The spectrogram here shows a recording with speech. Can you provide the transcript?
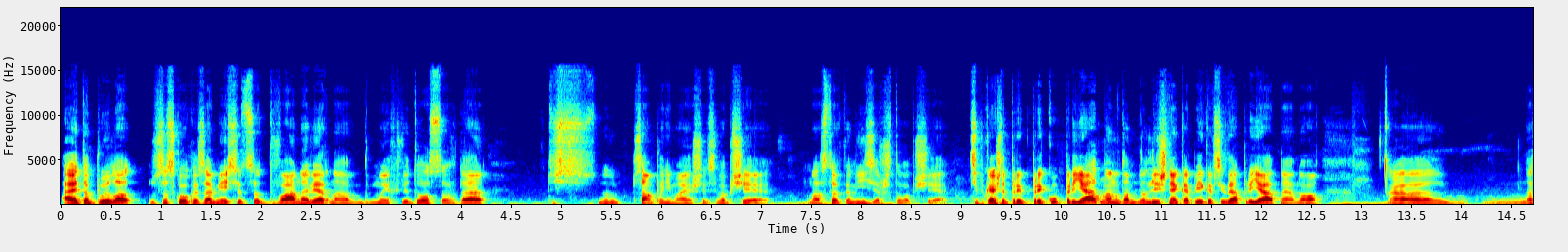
А это было за сколько? За месяца два, наверное, моих видосов, да? есть, ну, сам понимаешь, если вообще настолько мизер, что вообще. Типа, конечно, при, прику- приятно, ну, там, лишняя копейка всегда приятная, но а, на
